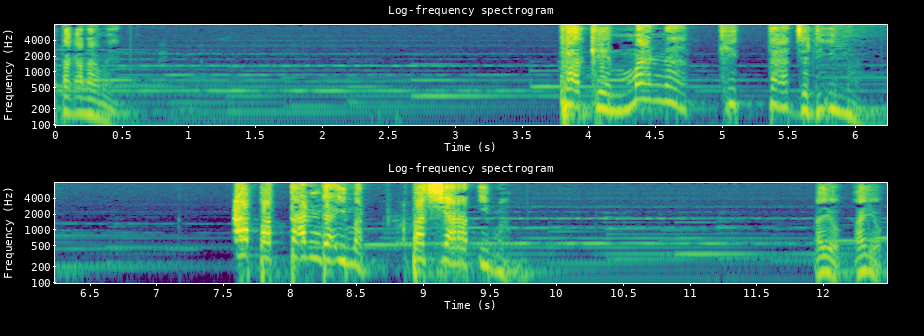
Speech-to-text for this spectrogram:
Katakan amin. Bagaimana kita jadi imam? Apa tanda iman? Apa syarat imam? Ayo, ayo.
